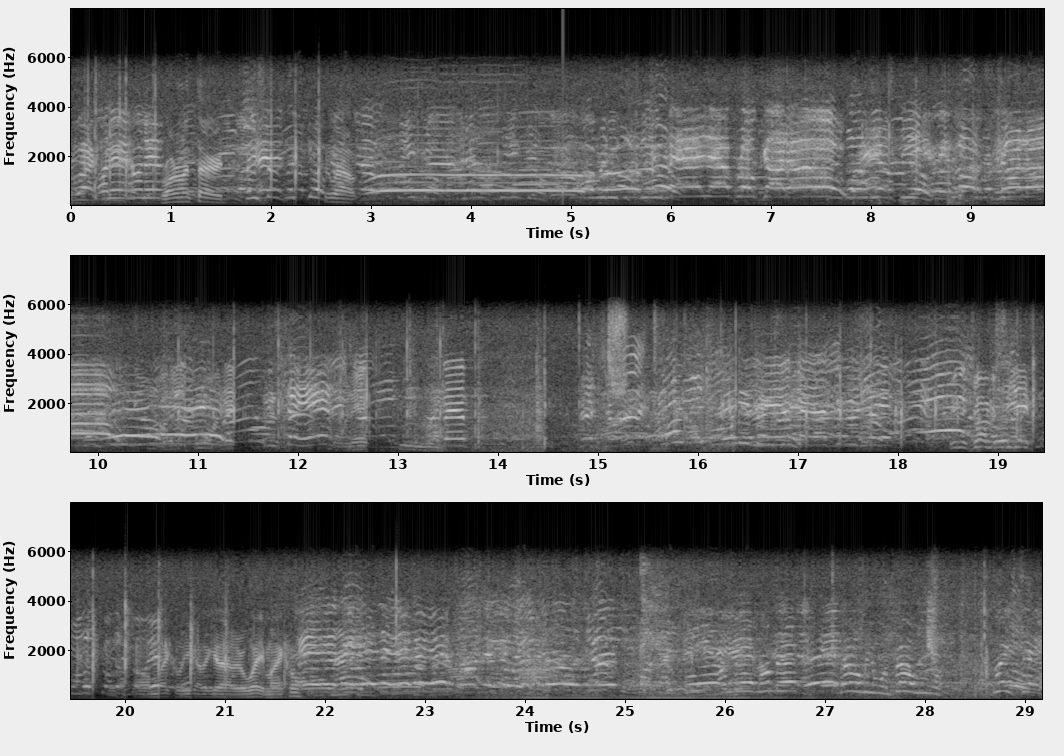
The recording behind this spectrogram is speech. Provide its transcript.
On it, on it. Runner on third. Face up, let's go. Two out. Oh, we need to see it. Hey, now, Brocado! Come on, the outfield. Come Brocado! You stay in. Come on, man. The driver's. Oh, Michael, you gotta get out of the way, Michael. Come back, come back. Me one, throw me one. Great save.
